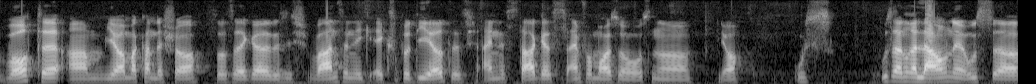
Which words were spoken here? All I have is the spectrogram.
Worte. Ähm, ja, man kann das schon so sagen, das ist wahnsinnig explodiert. Das ist eines Tages einfach mal so aus einer, ja, aus, aus einer Laune, aus, äh,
